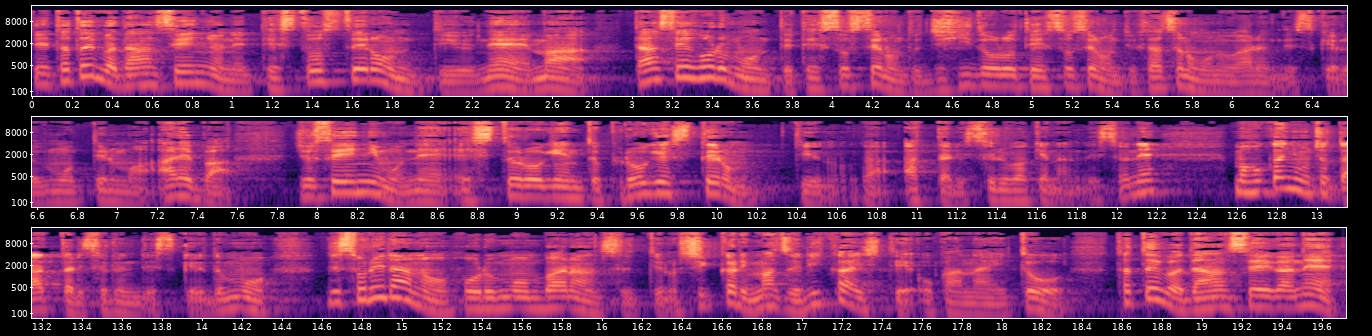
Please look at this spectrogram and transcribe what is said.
で、例えば男性にはね、テストステロンっていうね、まあ、男性ホルモンってテストステロンとジヒドロテストステロンっていう二つのものがあるんですけれどもっていうのもあれば、女性にもね、エストロゲンとプロゲステロンっていうのがあったりするわけなんですよね。まあ、他にもちょっとあったりするんですけれども、で、それらのホルモンバランスっていうのをしっかりまず理解しておかないと、例えば男性がね、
